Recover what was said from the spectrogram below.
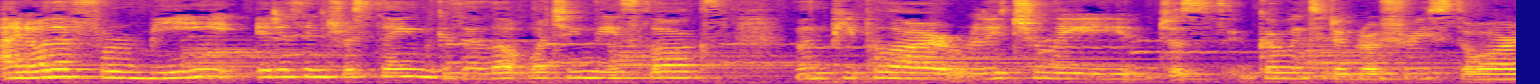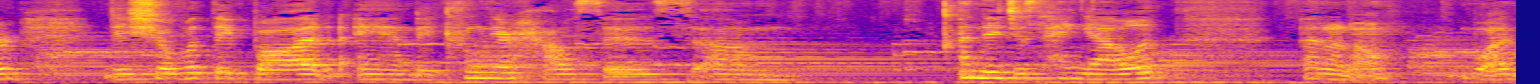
I know that for me it is interesting because I love watching these vlogs when people are literally just going to the grocery store, they show what they bought and they clean their houses um, and they just hang out. I don't know what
